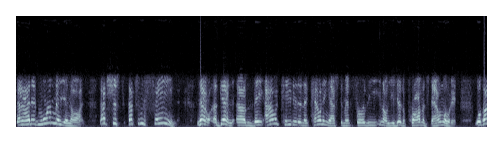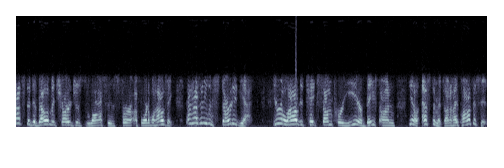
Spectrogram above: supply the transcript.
that added more million on. That's just, that's insane. Now, again, um, they allocated an accounting estimate for the, you know, you hear the province download it. Well, that's the development charges losses for affordable housing. That hasn't even started yet. You're allowed to take some per year based on, you know, estimates on hypothesis.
